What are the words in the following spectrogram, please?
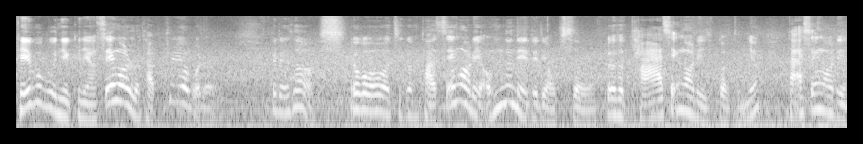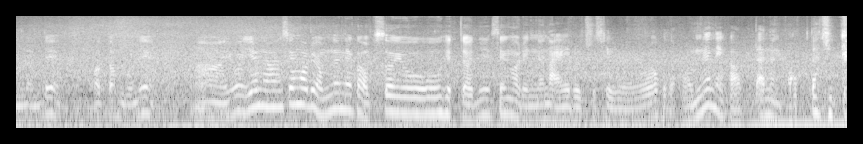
대부분이 그냥 생얼로 다 풀려버려요. 그래서 요거 지금 다 생얼이 없는 애들이 없어요. 그래서 다 생얼이 있거든요. 다 생얼이 있는데 어떤 분이 아, 요, 얘는 생얼이 없는 애가 없어요 했더니 생얼 있는 아이를 주세요. 그다 없는 애가 없다는 없다니까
